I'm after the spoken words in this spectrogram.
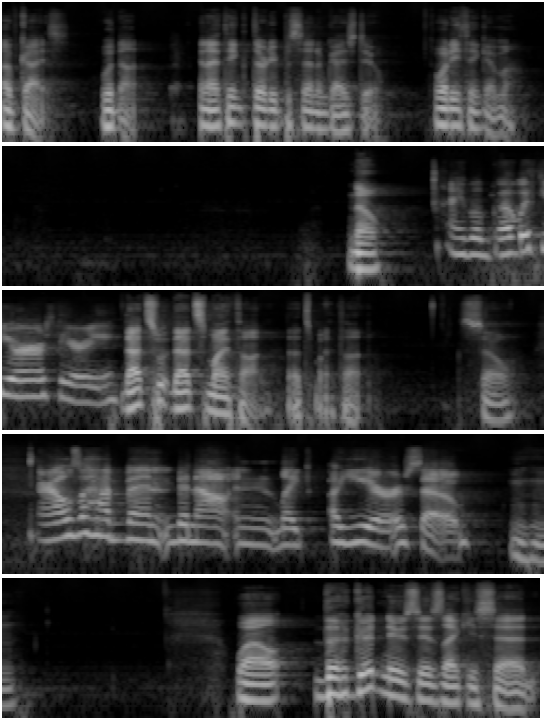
of guys, would not. And I think 30% of guys do. What do you think, Emma? No, I will go with your theory. that's what, that's my thought. That's my thought. So, I also haven't been out in like a year or so. Mm-hmm. Well, the good news is, like you said,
